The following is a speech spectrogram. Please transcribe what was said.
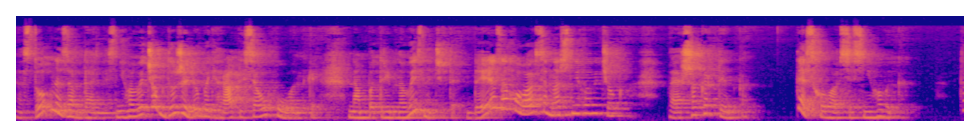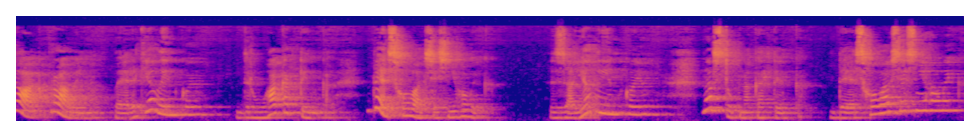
Наступне завдання сніговичок дуже любить гратися у хованки. Нам потрібно визначити, де заховався наш сніговичок. Перша картинка. Де сховався сніговик? Так, правильно, перед ялинкою. Друга картинка. Де сховався сніговик? За ялинкою. Наступна картинка. Де сховався сніговик?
